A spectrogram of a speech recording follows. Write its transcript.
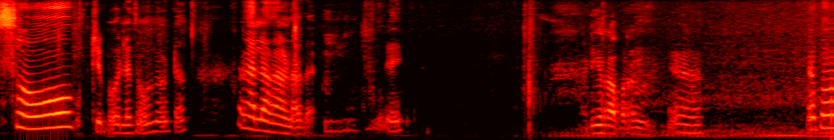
സോഫ്റ്റ് പോലെ തോന്നും കേട്ടോ നല്ലതാണത് അപ്പോൾ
